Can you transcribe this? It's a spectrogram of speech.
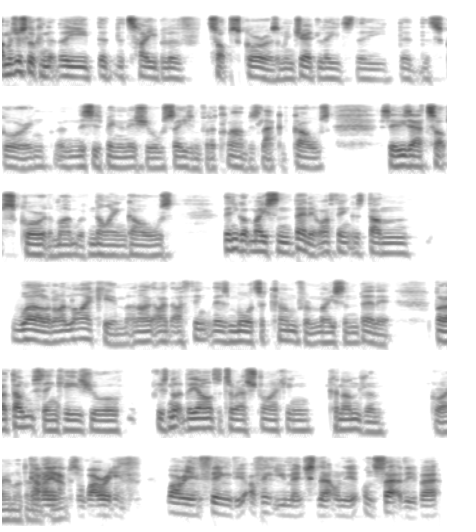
I'm just looking at the, the the table of top scorers. I mean, Jed leads the, the the scoring, and this has been an issue all season for the club is lack of goals. So he's our top scorer at the moment with nine goals. Then you've got Mason Bennett, who I think has done well, and I like him, and I, I, I think there's more to come from Mason Bennett, but I don't think he's your he's not the answer to our striking conundrum, Graham. I don't mean, that was a worrying, worrying thing. I think you mentioned that on the on Saturday about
